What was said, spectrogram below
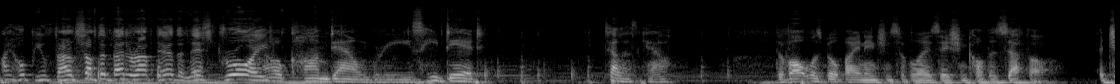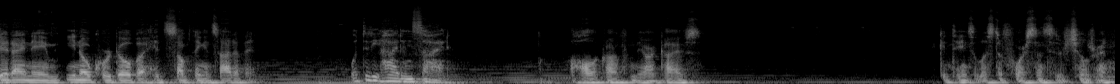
I hope you found something better out there than this droid. Oh, calm down, Greez. He did. Tell us, Cal. The vault was built by an ancient civilization called the Zeffo. A Jedi named Eno Cordova hid something inside of it. What did he hide inside? A holocron from the archives. It contains a list of Force-sensitive children.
